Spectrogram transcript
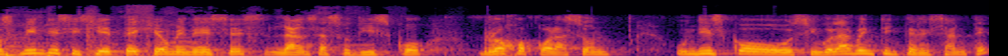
2017, Geomeneses lanza su disco Rojo Corazón, un disco singularmente interesante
